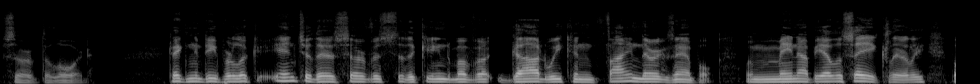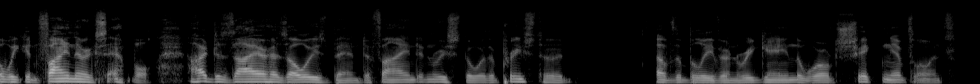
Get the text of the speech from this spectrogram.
served the Lord. Taking a deeper look into their service to the kingdom of uh, God, we can find their example. We may not be able to say it clearly, but we can find their example. Our desire has always been to find and restore the priesthood of the believer and regain the world shaking influence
